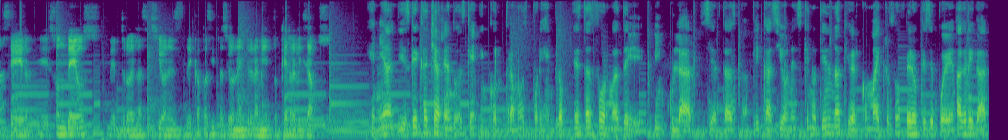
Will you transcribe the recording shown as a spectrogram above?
hacer eh, sondeos dentro de las sesiones de capacitación e entrenamiento que realizamos. Genial, y es que cacharreando es que encontramos, por ejemplo, estas formas de vincular ciertas aplicaciones que no tienen nada que ver con Microsoft, pero que se pueden agregar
